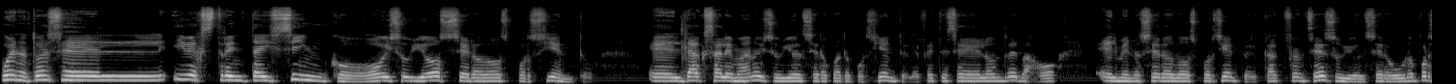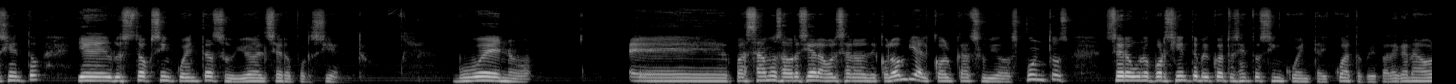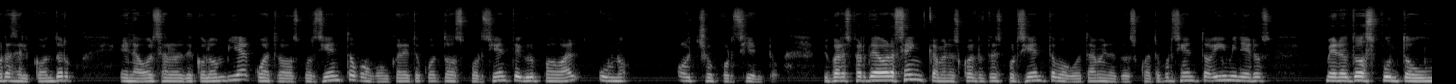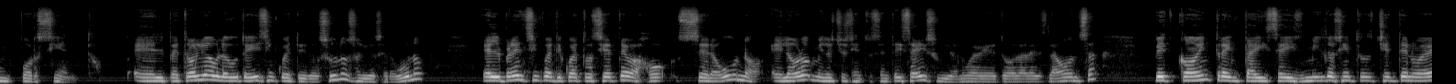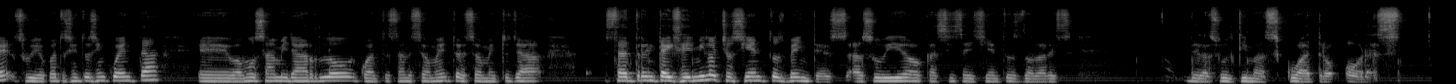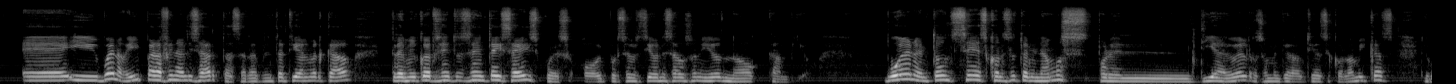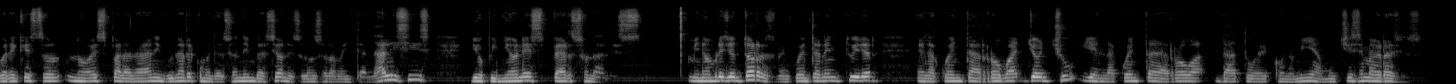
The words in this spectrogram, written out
Bueno, entonces el IBEX 35 hoy subió 0,2%. El DAX alemán hoy subió el 0,4%. El FTC de Londres bajó el menos 0,2%, el CAC francés subió el 0,1% y el Eurostock 50 subió el 0%. Bueno, eh, pasamos ahora sí a la Bolsa de Colombia, el Colca subió 2 puntos, 0,1%, 1454, principales ganadoras, el Cóndor En la Bolsa de Valores de Colombia 4,2%, con concreto 2% y Grupo Aval 1,8%. Preparas perdedoras Enca menos 4,3%, Bogotá menos 2,4% y Mineros menos 2,1%. El petróleo WTI 52.1 subió 0,1. El Brent 54.7 bajó 0,1. El oro 1866 subió 9 dólares la onza. Bitcoin 36.289 subió 450. Eh, vamos a mirarlo en cuanto está en este momento. En este momento ya está en 36.820. Ha subido casi 600 dólares de las últimas cuatro horas. Eh, y bueno, y para finalizar, tasa representativa del mercado 3.466, pues hoy por ser en Estados Unidos no cambió. Bueno, entonces con eso terminamos por el día de hoy, el resumen de las noticias económicas. Recuerden que esto no es para nada ninguna recomendación de inversiones, son solamente análisis y opiniones personales. Mi nombre es John Torres, me encuentran en Twitter en la cuenta arroba John Chu y en la cuenta de arroba Dato Economía. Muchísimas gracias.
